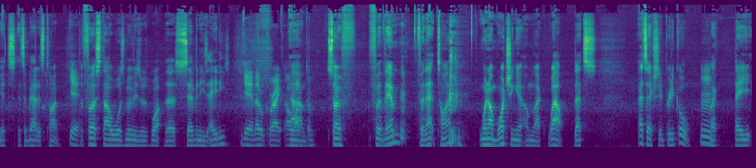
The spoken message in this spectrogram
it's it's about its time. yeah, The first Star Wars movies was what the seventies, eighties. yeah. They were great. I Um, liked them. So f- for them, for that time, when I'm watching it, I'm like, wow, that's that's actually pretty cool. Mm. Like they,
